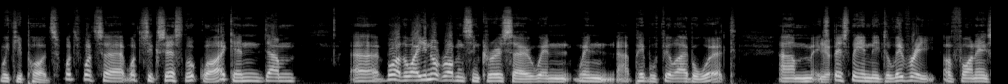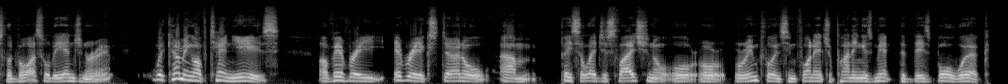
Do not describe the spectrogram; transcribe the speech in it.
with your pods? What's what's uh, what's success look like? And um, uh, by the way, you're not Robinson Crusoe when when uh, people feel overworked, um, yep. especially in the delivery of financial advice or the engine room. We're coming off ten years of every every external um, piece of legislation or, or, or, influence in financial planning has meant that there's more work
